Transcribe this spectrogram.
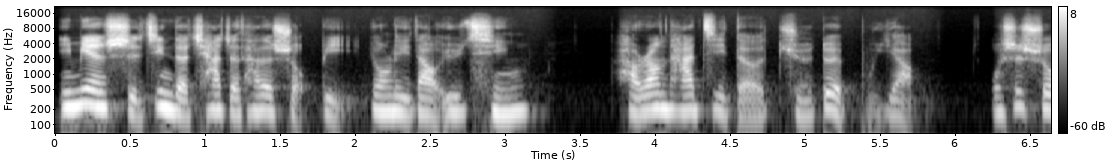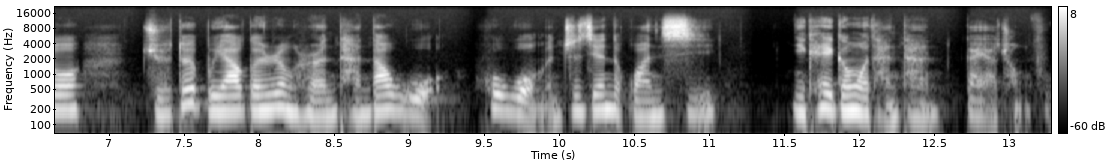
一面使劲的掐着他的手臂，用力到淤青，好让他记得绝对不要。我是说，绝对不要跟任何人谈到我或我们之间的关系。你可以跟我谈谈。盖亚重复，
